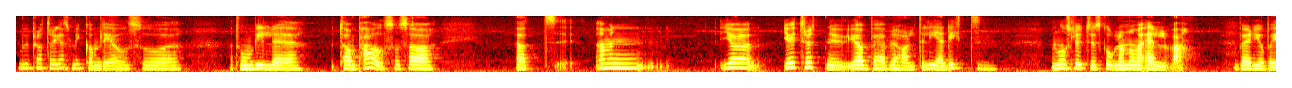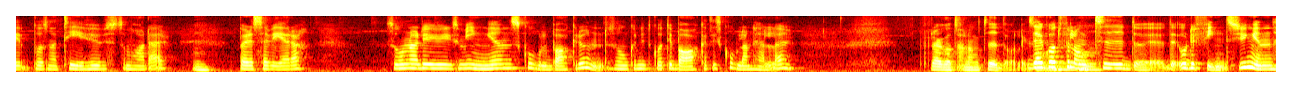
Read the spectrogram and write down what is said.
Vi pratade ganska mycket om det och så att hon ville ta en paus. Hon sa att ja, men, jag, jag är trött nu, jag behöver ha lite ledigt. Mm. Men hon slutade skolan när hon var 11. Började jobba på sådana tehus som har där. Mm. Började servera. Så hon hade ju liksom ingen skolbakgrund. Så hon kunde inte gå tillbaka till skolan heller. För det har gått för lång tid då liksom. Det har gått för lång Mm. tid och- och det finns ju ingen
